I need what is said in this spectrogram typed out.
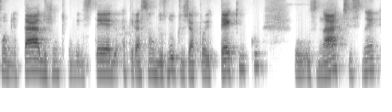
fomentado, junto com o Ministério, a criação dos núcleos de apoio técnico, os NATs, né?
